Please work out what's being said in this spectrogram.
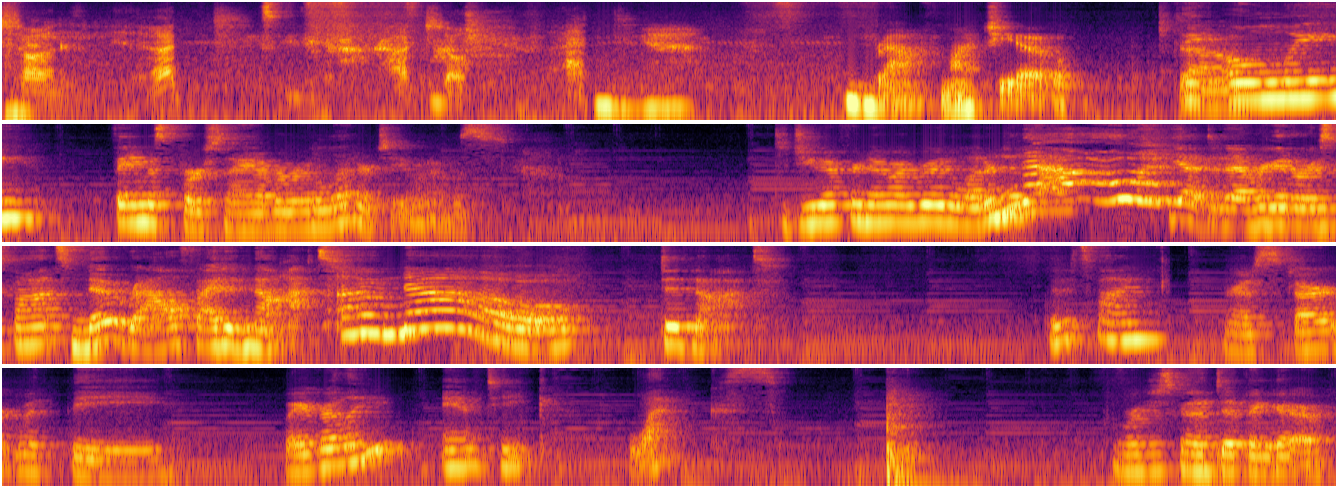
axon, hat, axo, hat. Ralph Macchio. The only famous person I ever wrote a letter to when I was. Did you ever know I wrote a letter to? No! Yeah, did I ever get a response? No, Ralph, I did not. Oh no! Did not. But it's fine. We're gonna start with the Waverly Antique Wax. We're just gonna dip and go.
